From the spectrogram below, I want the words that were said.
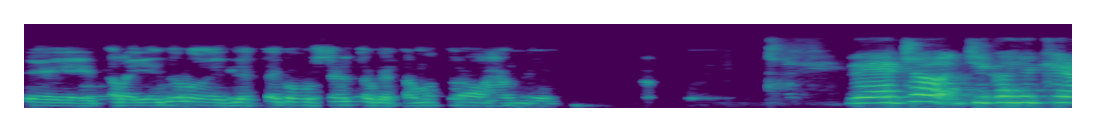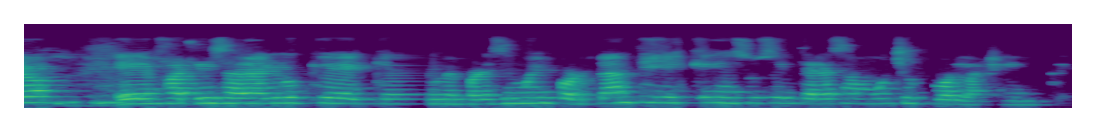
eh, trayéndolo desde este concepto que estamos trabajando. De hecho, chicos, yo quiero eh, enfatizar algo que, que, me parece muy importante y es que Jesús se interesa mucho por la gente.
